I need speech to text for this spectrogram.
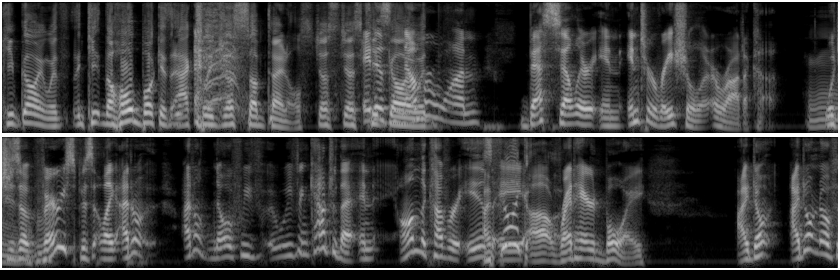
keep going with keep, the whole book is actually just subtitles. Just just It keep is going number with, one bestseller in interracial erotica. Which is a Mhm. very specific like i don't i don't know if we've we've encountered that and on the cover is a like- uh, red-haired boy i don't i don't know if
